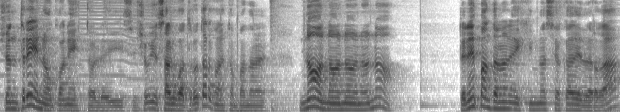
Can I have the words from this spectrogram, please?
Yo entreno con esto, le dice. Yo voy a salgo a trotar con estos pantalones. No, no, no, no, no. ¿Tenés pantalones de gimnasia acá de verdad?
